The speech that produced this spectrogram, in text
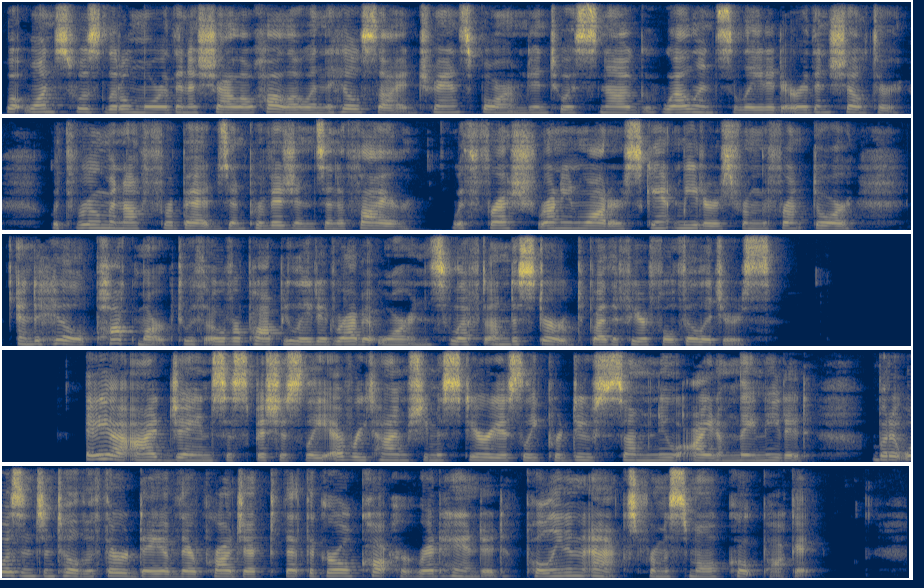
what once was little more than a shallow hollow in the hillside transformed into a snug, well insulated earthen shelter, with room enough for beds and provisions and a fire, with fresh running water scant meters from the front door, and a hill pockmarked with overpopulated rabbit warrens left undisturbed by the fearful villagers. Aya eyed Jane suspiciously every time she mysteriously produced some new item they needed, but it wasn't until the third day of their project that the girl caught her red handed, pulling an axe from a small coat pocket.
